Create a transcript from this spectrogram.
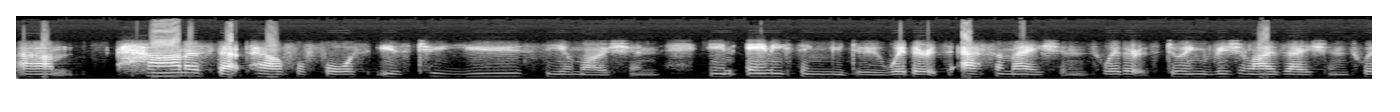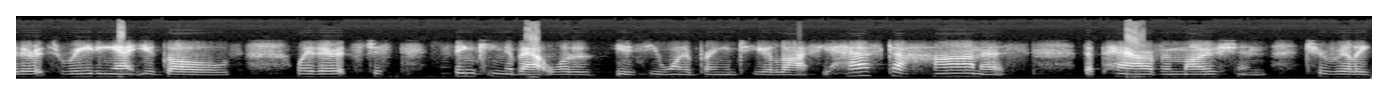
um, harness that powerful force is to use the emotion in anything you do, whether it's affirmations, whether it's doing visualizations, whether it's reading out your goals, whether it's just thinking about what it is you want to bring into your life. You have to harness the power of emotion to really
